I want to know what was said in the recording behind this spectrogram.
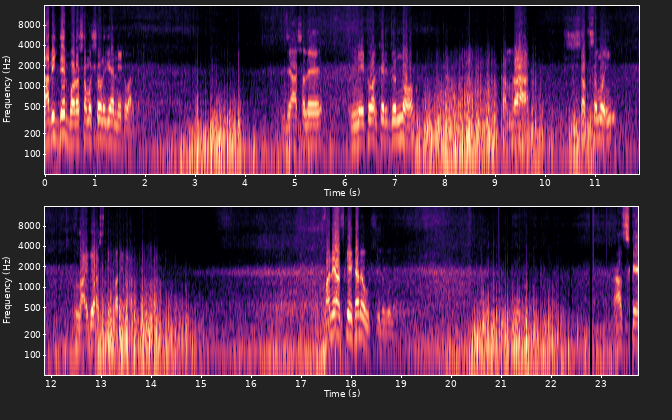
নাবিকদের বড় সমস্যা হলো গিয়া নেটওয়ার্ক যে আসলে নেটওয়ার্কের জন্য আমরা সবসময় লাইভে আসতে পারি না। মানে আজকে এখানে উঠছিল বলে। আজকে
